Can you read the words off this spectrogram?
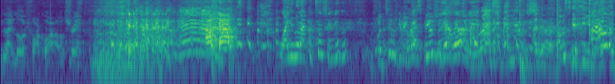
You like Lord Farquaad on Shrek. Why you look like Patricia, nigga? For two, you mean Rasputia? Yeah, well, like, Rasputia. I'm saying you know.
